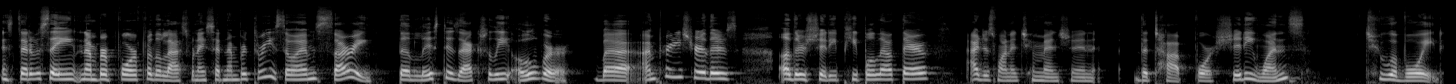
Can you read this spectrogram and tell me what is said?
instead of saying number four for the last one, I said number three. So I'm sorry. The list is actually over. But I'm pretty sure there's other shitty people out there I just wanted to mention the top four shitty ones to avoid.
